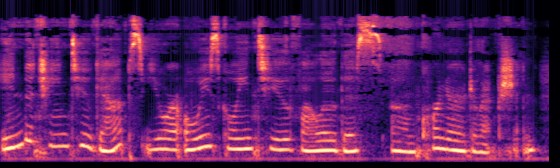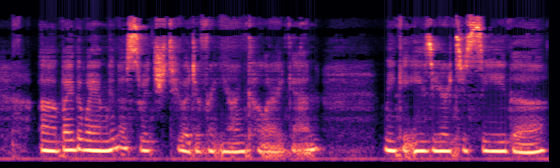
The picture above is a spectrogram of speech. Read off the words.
in the chain two gaps, you are always going to follow this um, corner direction. Uh, by the way, I'm going to switch to a different yarn color again, make it easier to see the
